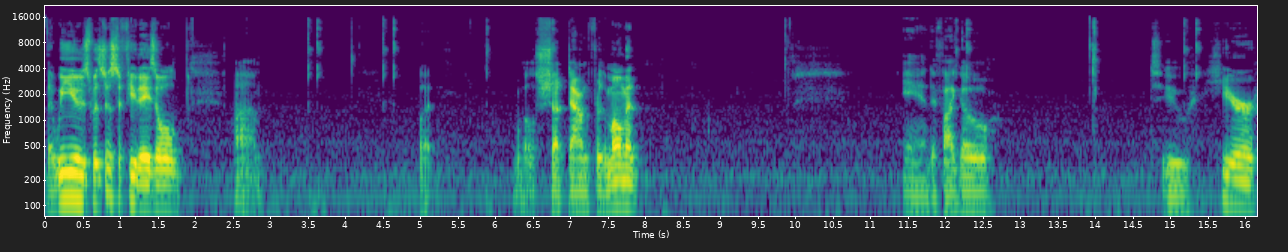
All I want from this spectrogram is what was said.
that we used was just a few days old. Um, but we'll shut down for the moment. And if I go to here,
